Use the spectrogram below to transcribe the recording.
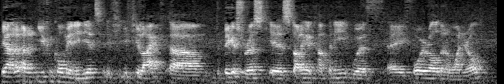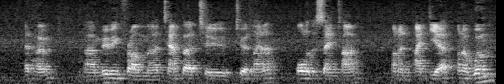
Yeah, I I don't, you can call me an idiot if, if you like. Um, the biggest risk is starting a company with a four-year-old and a one-year-old at home, uh, moving from uh, Tampa to, to Atlanta all at the same time on an idea, on a whim,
